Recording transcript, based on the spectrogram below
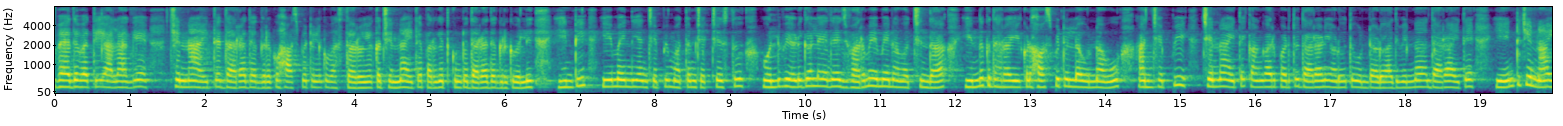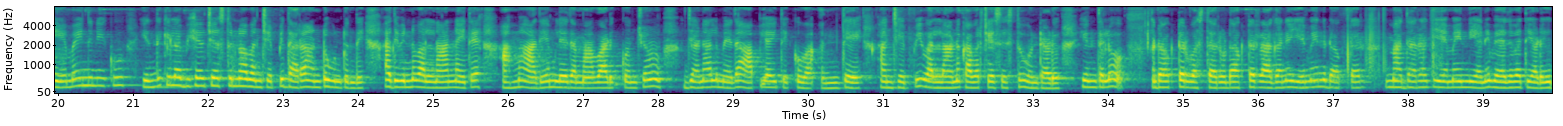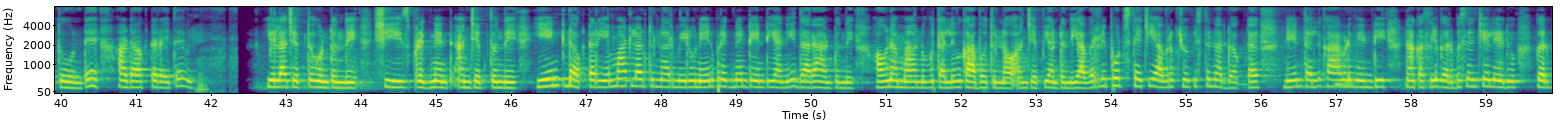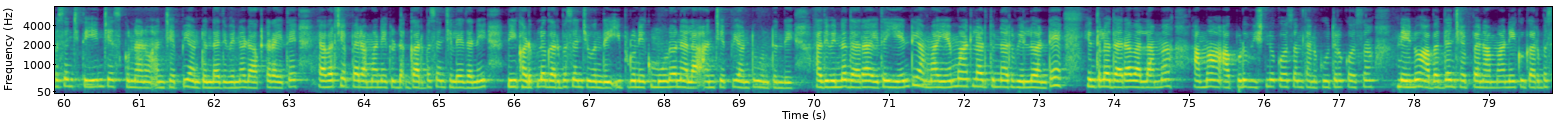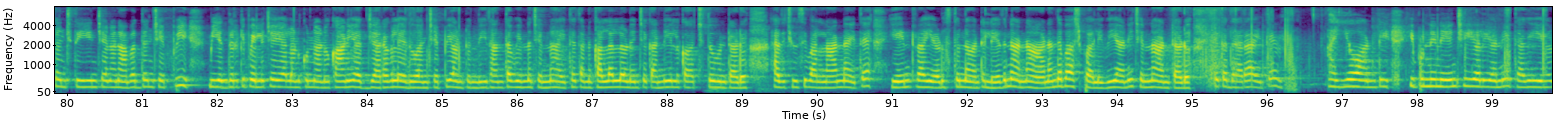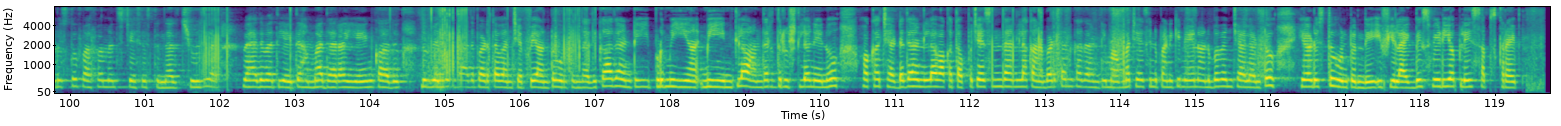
వేదవతి అలాగే చిన్న అయితే ధర దగ్గరకు హాస్పిటల్కి వస్తారు. ఇక చిన్న అయితే పరిగెత్తుకుంటూ ధర దగ్గరకు వెళ్ళి ఏంటి? ఏమైంది? అని చెప్పి మొత్తం చెక్ చేస్తూ ఒళ్ళు వేడిగా లేదే జ్వరం ఏమైనా వచ్చిందా? ఎందుకు ధర ఇక్కడ హాస్పిటల్లో ఉన్నావు? అని చెప్పి చిన్న అయితే కంగారు పడుతూ ధరని అడుగుతూ ఉంటాడు. అది విన్న ధర అయితే ఏంటి చిన్న? ఏమైంది నీకు? ఎందుకు ఇలా బిహేవ్ చేస్తున్నావు? అని చెప్పి ధర అంటూ ఉంటుంది. అది విన్న వాళ్ళ నాన్న అయితే అమ్మ అదేం లేదమ్మా. వాడికి కొంచెం జనాల మీద ఆప్యాయత ఎక్కువ అంతే అని చెప్పి వాళ్ళ నాన్న కవర్ చేసేస్తూ ఉంటాడు. ఇంతలో డాక్టర్ వస్తారు. డాక్టర్ రాగానే ఏమైంది డాక్టర్? మా ధరకి ఏమైంది? అని వేదవతి అడుగుతూ ఉంటే ఆ డాక్టర్ అయితే ఇలా చెప్తూ ఉంటుంది. షీ ఈజ్ ప్రెగ్నెంట్ అని చెప్తుంది. ఏంటి డాక్టర్ ఏం మాట్లాడుతున్నారు మీరు? నేను ప్రెగ్నెంట్ ఏంటి? అని ధర అంటుంది. అవునమ్మా నువ్వు తల్లివి కాబోతున్నావు అని చెప్పి అంటుంది. ఎవరి రిపోర్ట్స్ తెచ్చి ఎవరికి చూపిస్తున్నారు డాక్టర్? నేను తల్లి కావడం ఏంటి? నాకు అసలు గర్భసంచే లేదు. గర్భసంచి తీయించేసుకున్నాను అని చెప్పి అంటుంది. అది విన్న డాక్టర్ అయితే ఎవరు చెప్పారమ్మా నీకు గర్భసంచి లేదని? నీ కడుపులో గర్భసంచి ఉంది. ఇప్పుడు నీకు మూడో నెల అని చెప్పి అంటూ ఉంటుంది. అది విన్న ధర అయితే ఏంటి అమ్మా ఏం మాట్లాడుతున్నారు? వీళ్ళు అంటే ఇంతలో ధర వాళ్ళ అమ్మ అమ్మ అప్పుడు విష్ణు కోసం తన కూతురు కోసం నేను అబద్ధం చెప్పానమ్మా నీకు గర్భసంచి తీయించానని అబద్ధం చెప్పి మీ ఇద్దరికి పెళ్ళి చేయాలనుకున్నాను కానీ అది జరగలేదు అని చెప్పి అంటుంది. ఇదంతా విన్న చిన్న అయితే తన కళ్ళల్లో నుంచి కన్నీళ్ళు కాచుతూ ఉంటాడు. అది చూసి వాళ్ళ నాన్న అయితే ఏంట్రా ఏడుస్తున్నావంటే లేదు నాన్న ఆనంద బాష్పాలు ఇవి అని చిన్న అంటాడు. ఇక ధర అయితే అయ్యో ఆంటీ ఇప్పుడు నేను ఏం చేయాలి అని తెగ ఏడుస్తూ పర్ఫార్మెన్స్ చేసేస్తుంది. అది చూసి వేదవతి అయితే అమ్మ ధర ఏం కాదు. నువ్వెందుకు బాధపడతావు? అని చెప్పి అంటూ ఉంటుంది. అది కాదంటీ ఇప్పుడు మీ మీ ఇంట్లో అందరి దృష్టిలో నేను ఒక చెడ్డదానిలా ఒక తప్పు చేసిన దానిలా కనబడతాను కదండి మా అమ్మ చేసిన పనికి నేను అనుభవించాలంటూ ఏడుస్తూ ఉంటుంది. If you like this video please subscribe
